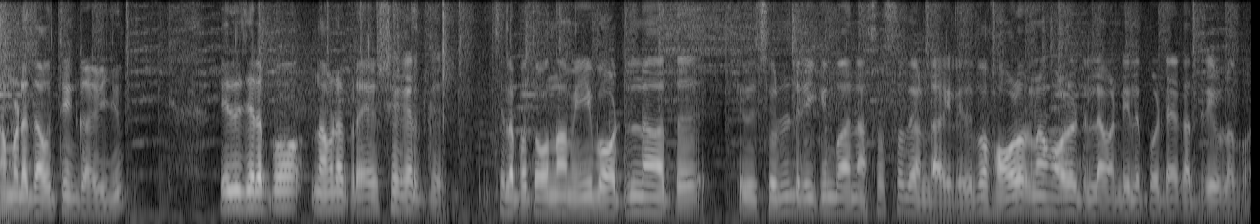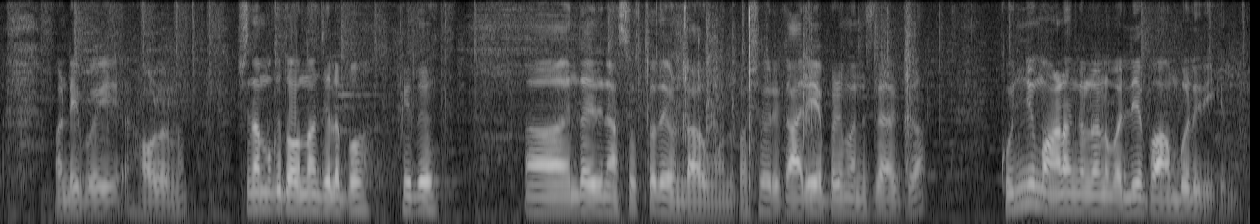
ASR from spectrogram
നമ്മുടെ ദൗത്യം കഴിഞ്ഞു. ഇത് ചിലപ്പോൾ നമ്മുടെ പ്രേക്ഷകർക്ക് ചിലപ്പോൾ തോന്നാം ഈ ബോട്ടിലിനകത്ത് ഇത് ചുരുണ്ടിരിക്കുമ്പോൾ അതിന് അസ്വസ്ഥത ഉണ്ടാകില്ല. ഇതിപ്പോൾ ഹോൾ ഇടണം ഹോൾ ഇട്ടില്ല വണ്ടിയിൽ പോയിട്ട് കത്തിരിയുള്ളപ്പോൾ വണ്ടിയിൽ പോയി ഹോൾ ഇടണം. പക്ഷെ നമുക്ക് തോന്നാം ചിലപ്പോൾ ഇത് എന്താ ഇതിന് അസ്വസ്ഥത ഉണ്ടാകുമോന്ന്. പക്ഷേ ഒരു കാര്യം എപ്പോഴും മനസ്സിലാക്കുക കുഞ്ഞു മാളങ്ങളിലാണ് വലിയ പാമ്പുകൾ ഇരിക്കുന്നത്.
